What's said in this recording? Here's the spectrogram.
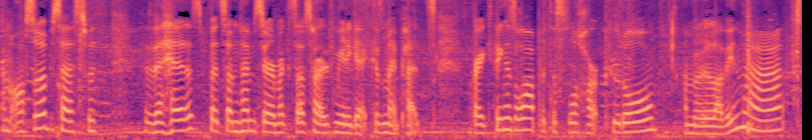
I'm also obsessed with this, but sometimes ceramic stuff's hard for me to get because my pets break things a lot, but this little heart poodle, I'm loving that.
